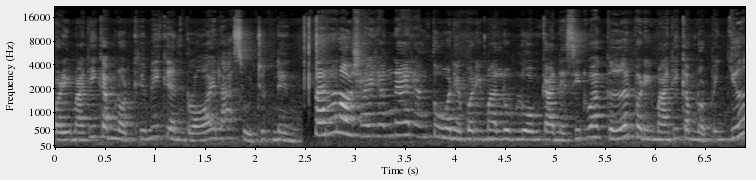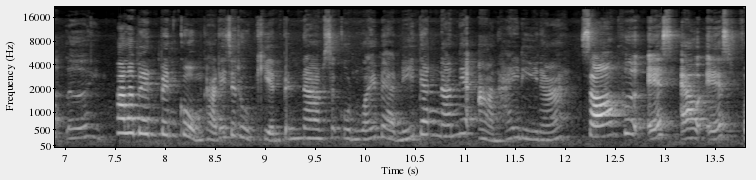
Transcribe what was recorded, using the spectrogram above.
ปริมาณที่กำหนดคือไม่เกินร้อยละ 0.1 แต่ถ้าเราใช้ทั้งหน้าทั้งตัวเนี่ยปริมาณรวมๆกันเนี่ยซิดว่าเกินปริมาณที่กำหนดเป็นเยอะเลยพาราเบนเป็นกลุ่มค่ะที่จะถูกเขียนเป็นนามสกุลไว้แบบนี้ดังนั้นเนี่ยอ่านให้ดีนะ 2 คือ SLS ฟ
